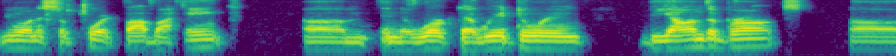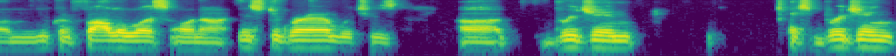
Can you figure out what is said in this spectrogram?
you want to support Baba Inc. Um, in the work that we're doing beyond the Bronx, um, you can follow us on our Instagram, which is uh, bridging. It's bridging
